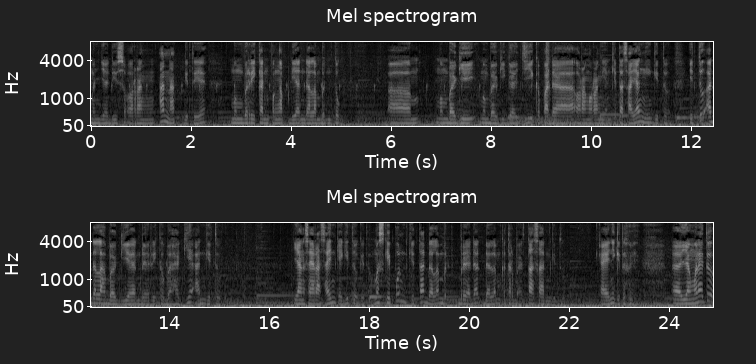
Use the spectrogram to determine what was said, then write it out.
menjadi seorang anak gitu ya memberikan pengabdian dalam bentuk um, membagi membagi gaji kepada orang-orang yang kita sayangi gitu itu adalah bagian dari kebahagiaan gitu yang saya rasain kayak gitu gitu. Meskipun kita dalam berada dalam keterbatasan gitu. Kayaknya gitu. Uh, yang mana itu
